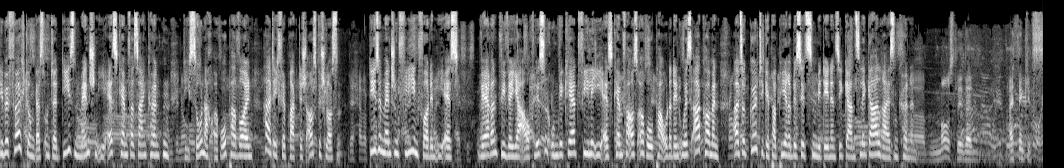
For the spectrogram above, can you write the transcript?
Die Befürchtung, dass unter diesen Menschen IS-Kämpfer sein könnten, die so nach Europa wollen, halte ich für praktisch ausgeschlossen. Diese Menschen fliehen vor dem IS, während, wie wir ja auch wissen, umgekehrt viele IS-Kämpfer aus Europa oder den USA kommen, also gültige Papiere besitzen, mit denen sie ganz legal reisen können. I think it's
